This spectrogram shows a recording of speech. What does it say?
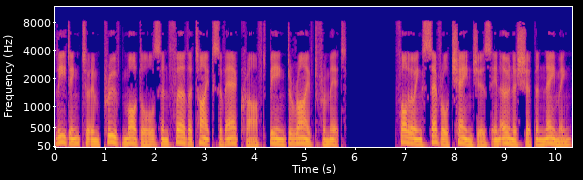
leading to improved models and further types of aircraft being derived from it. Following several changes in ownership and naming,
